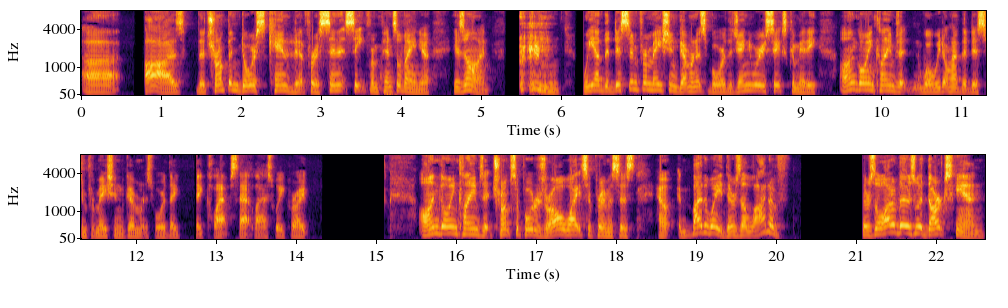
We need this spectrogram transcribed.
uh, Oz, the Trump endorsed candidate for a Senate seat from Pennsylvania, is on. we have the Disinformation Governance Board, the January 6th committee, ongoing claims that, well, we don't have the Disinformation Governance Board. They, they collapsed that last week, right? Ongoing claims that Trump supporters are all white supremacists. And by the way, there's a lot of there's a lot of those with dark skin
